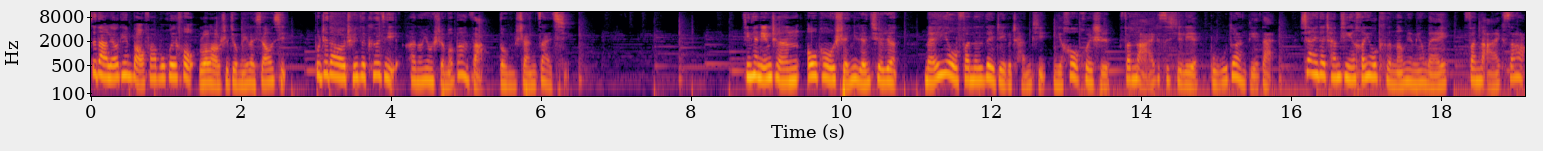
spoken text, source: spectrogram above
自打聊天宝发布会后，罗老师就没了消息，不知道锤子科技还能用什么办法东山再起。今天凌晨，OPPO 审议人确认，没有 Find Z 这个产品，以后会是 Find X 系列不断迭代，下一代产品很有可能命名为 Find X2。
